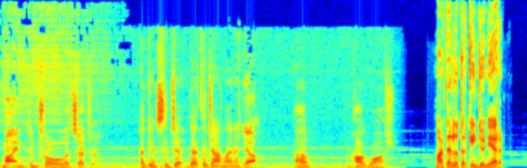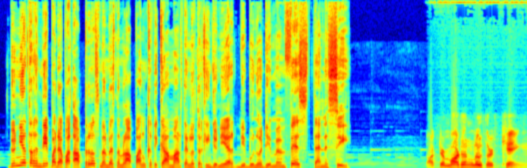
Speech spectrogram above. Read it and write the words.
mind control, etc. Against the death of John Lennon? Yeah. Uh, hogwash. Martin Luther King Jr. Dunia terhenti pada 4 April 1968 ketika Martin Luther King Jr. dibunuh di Memphis, Tennessee. Dr. Martin Luther King,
